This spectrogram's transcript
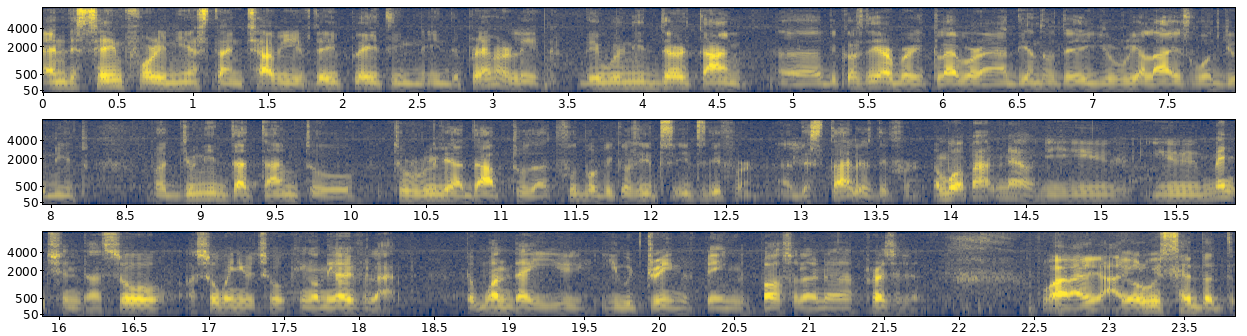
and the same for Iniesta and Xavi. If they played in, in the Premier League, they will need their time uh, because they are very clever. And at the end of the day, you realize what you need. But you need that time to, to really adapt to that football because it's, it's different. Uh, the style is different. And what about now? You you mentioned I saw I saw when you were talking on the overlap that one day you, you would dream of being the Barcelona president. Well, I, I always said that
